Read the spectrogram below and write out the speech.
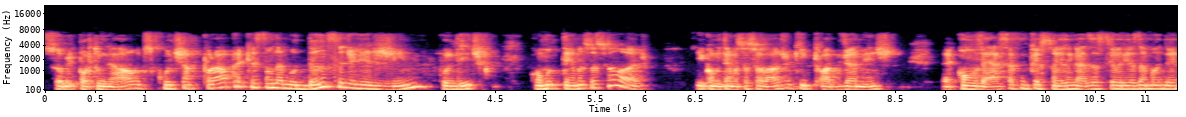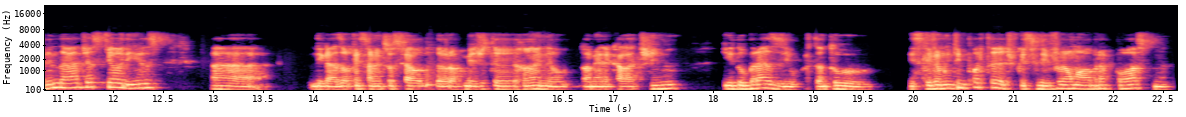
sobre Portugal, discute a própria questão da mudança de regime político como tema sociológico. E como tema sociológico que, obviamente, é, conversa com questões ligadas às teorias da modernidade, às teorias ah, ligadas ao pensamento social da Europa Mediterrânea, da América Latina e do Brasil. Portanto, esse livro é muito importante, porque esse livro é uma obra póstuma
